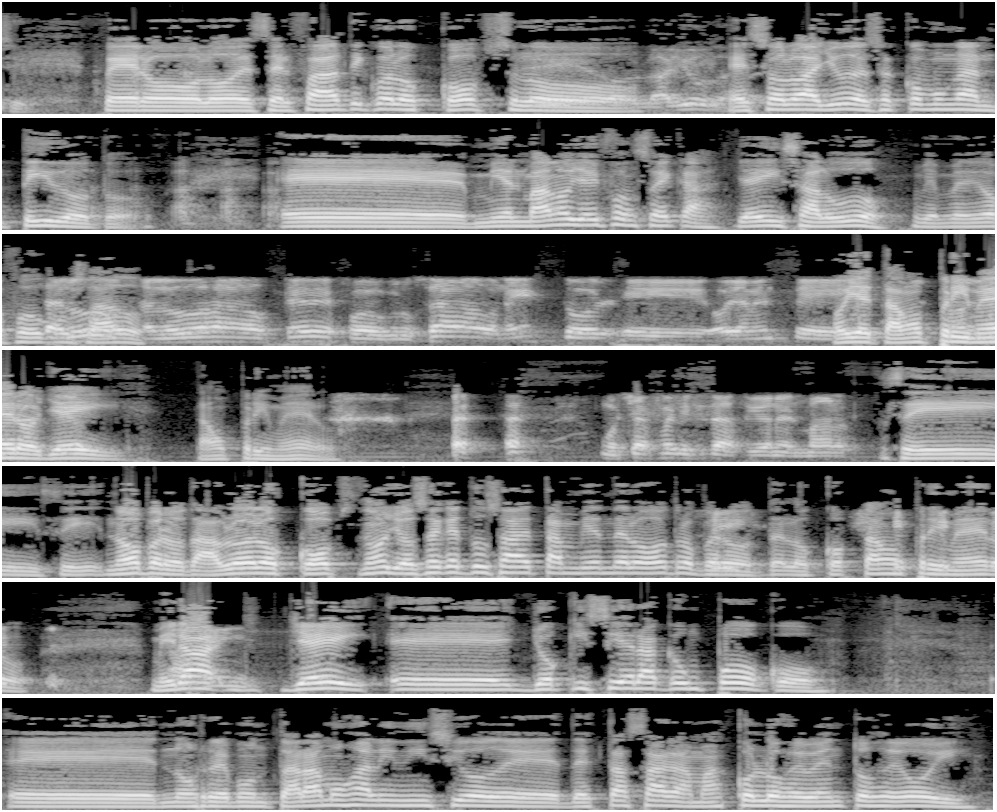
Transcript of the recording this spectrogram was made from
Pero lo de ser fanático de los Cops, lo, eso lo ayuda, eso es como un antídoto. eh, mi hermano Jay Fonseca, Jay, saludos, bienvenido a Fuego Cruzado. Saludos a a ustedes, Fuego Cruzado, Néstor, eh, obviamente... Oye, estamos primero, Jay, estamos primero. Muchas felicitaciones, hermano. Sí, sí. No, pero te hablo de los cops. No, yo sé que tú sabes también de los otros, pero de los cops estamos primero. Mira, Jay, eh, yo quisiera que un poco eh, nos remontáramos al inicio de, esta saga, más con los eventos de hoy.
